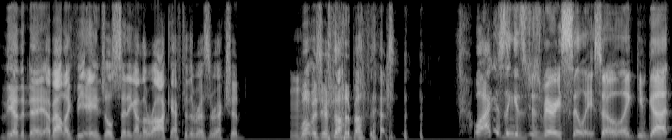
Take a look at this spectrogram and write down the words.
the other day about like the angel sitting on the rock after the resurrection. What Mhm. was your thought about that? Well, I just think it's just very silly. So, like, you've got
